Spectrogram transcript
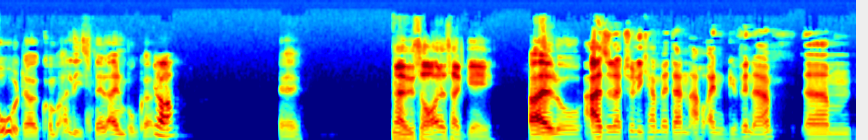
Oh, da kommen Ali, schnell einbunkern. ja, Na, siehst du, Hall ist halt gay. Hallo. Also natürlich haben wir dann auch einen Gewinner. Ähm,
